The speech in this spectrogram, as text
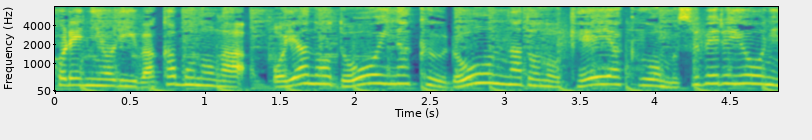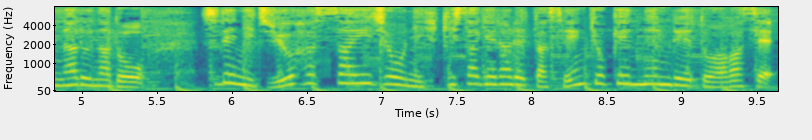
これにより若者が親の同意なくローンなどの契約を結べるようになるなど、すでに18歳以上に引き下げられた選挙権年齢と合わせ、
